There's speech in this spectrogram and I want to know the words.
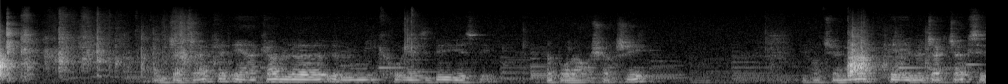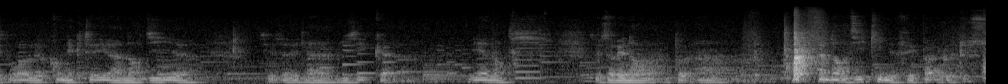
un jack jack et un câble euh, micro USB USB pour la recharger éventuellement. Et le jack jack c'est pour le connecter à un ordi euh, si vous avez de la musique bien ordi. Si vous avez un, un, un, ordi qui ne fait pas Bluetooth.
